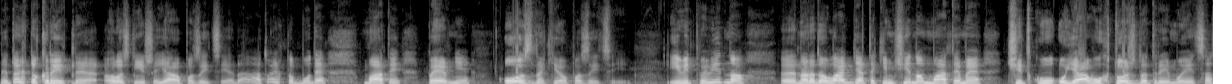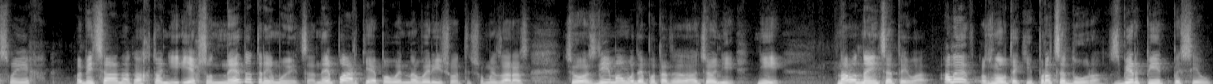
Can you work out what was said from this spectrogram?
Не той, хто крикне голосніше, я опозиція, да? а той, хто буде мати певні ознаки опозиції. І відповідно е, народовладдя таким чином матиме чітку уяву, хто ж дотримується своїх обіцянок, а хто ні. І якщо не дотримується, не партія повинна вирішувати, що ми зараз цього знімемо депутата, а цього ні. Ні. Народна ініціатива, але знов таки процедура, збір підписів,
